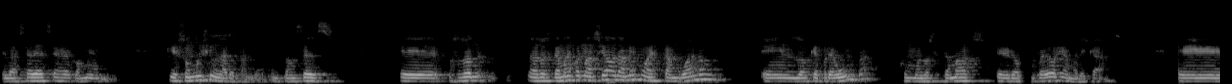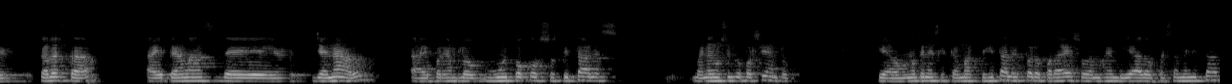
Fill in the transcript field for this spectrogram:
la CDC recomienda, que son muy similares también. Entonces, eh, nosotros, sistema de información ahora mismo es tan bueno en lo que pregunta, como los sistemas europeos y americanos. Eh, claro está, hay temas de llenado, hay por ejemplo muy pocos hospitales, menos de un 5%, que aún no tienen sistemas digitales, pero para eso hemos enviado fuerza militar,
